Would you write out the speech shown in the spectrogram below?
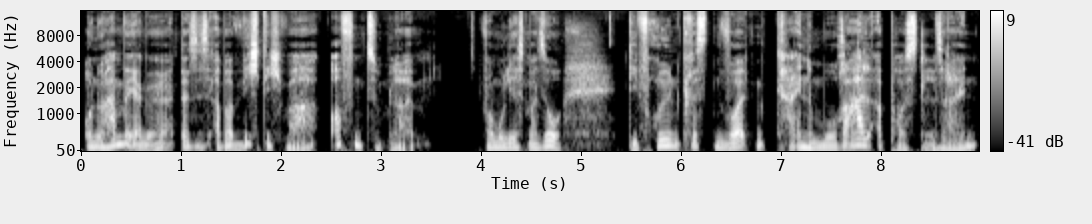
Und nun haben wir ja gehört, dass es aber wichtig war, offen zu bleiben. Ich formuliere es mal so. Die frühen Christen wollten keine Moralapostel sein.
